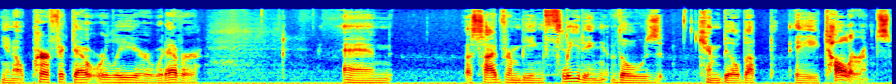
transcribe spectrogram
you know, perfect outwardly or whatever. And aside from being fleeting, those can build up a tolerance,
